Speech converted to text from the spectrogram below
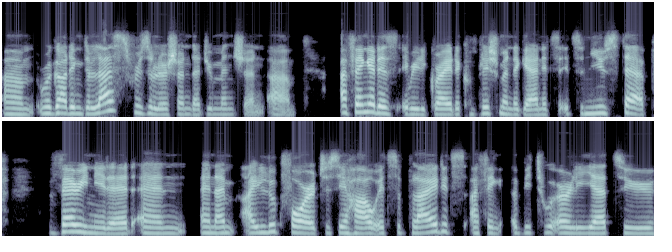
um, regarding the last resolution that you mentioned, um, I think it is a really great accomplishment. Again, it's it's a new step, very needed, and and I'm I look forward to see how it's applied. It's I think a bit too early yet to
